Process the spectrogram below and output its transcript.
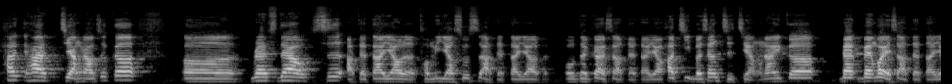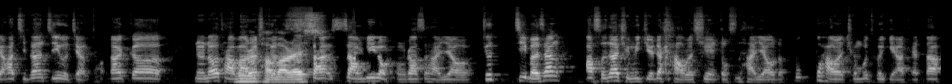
他他讲了这个呃 r a s d a l e 是阿德达要的，Tommy 亚苏是阿德达要的，Odegaard 是阿德达要。他基本上只讲那一个 Ben Ben White 也是阿德达要，他基本上只有讲那个 Nuno Tavares 三三 B 罗空高是他要，就基本上。阿森纳球迷觉得好的球员都是他要的，不不好的全部推给阿泰达。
